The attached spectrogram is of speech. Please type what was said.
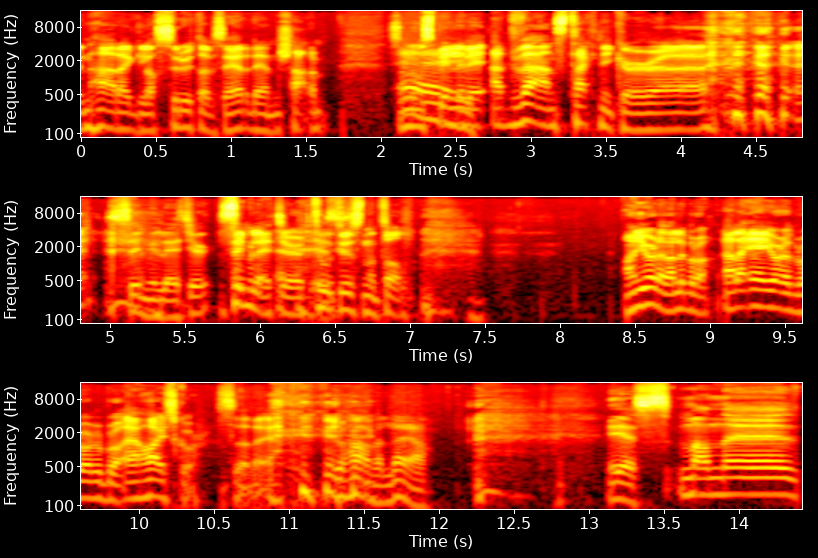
denne glassruta vi ser, det er en skjerm. Så nå Hey. spiller vi Advanced Technicer eh, Simulator. Simulator 2012. Han gjør det veldig bra. Eller jeg gjør det bra. bra. Jeg har high score. Så det, Du har vel det, ja. Yes, Men eh,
